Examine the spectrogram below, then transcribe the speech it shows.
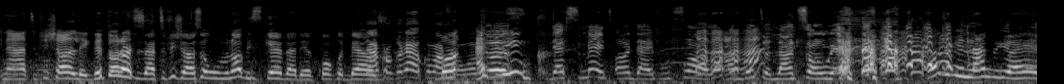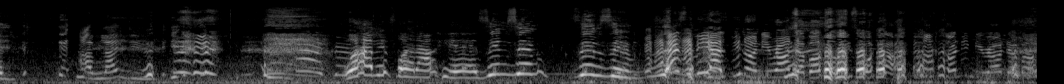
In an artificial lake. They told us it's artificial, so we will not be scared that they're crocodiles. That crocodile come out But from I place. think There's cement under. If we fall, I'm going to land somewhere. how do you land with your head? I'm landing. We're having fun out here. Zim zim, zim zim. SB has been on the roundabout of this water. Turning the roundabout.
